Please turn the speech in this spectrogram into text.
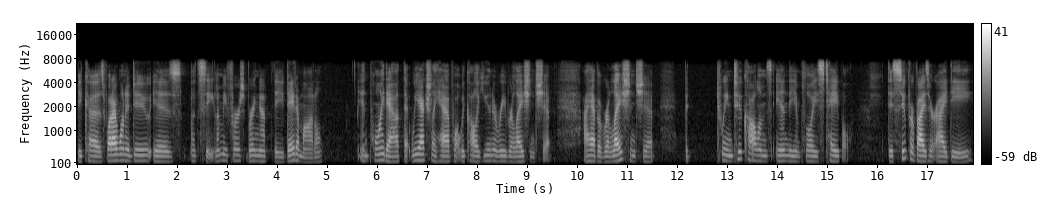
because what I want to do is, let's see, let me first bring up the data model and point out that we actually have what we call a unary relationship. I have a relationship between two columns in the employees table. The supervisor ID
